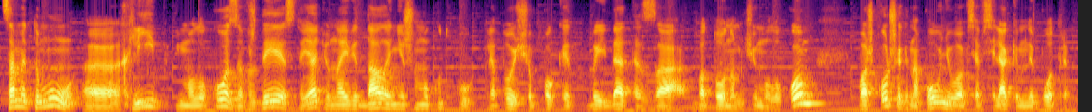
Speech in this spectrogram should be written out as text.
Саме тому е, хліб і молоко завжди стоять у найвіддаленішому кутку, для того, щоб поки ви йдете за батоном чи молоком, ваш кошик наповнювався всіляким непотребом.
